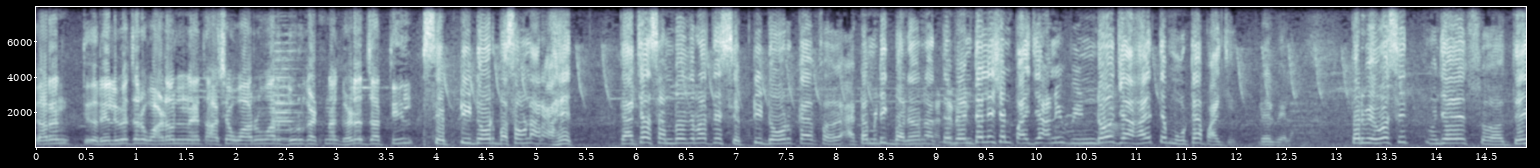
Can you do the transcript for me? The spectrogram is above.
कारण ते रेल्वे जर वाढवले तर अशा वारंवार दुर्घटना घडत जातील. सेफ्टी डोअर बसवणार आहेत. त्याच्या संदर्भात ते सेफ्टी डोअर काय ऑटोमॅटिक बनवणार ते व्हेंटिलेशन पाहिजे आणि विंडो ज्या आहेत ते मोठ्या पाहिजे रेल्वेला. तर व्यवस्थित म्हणजे ते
